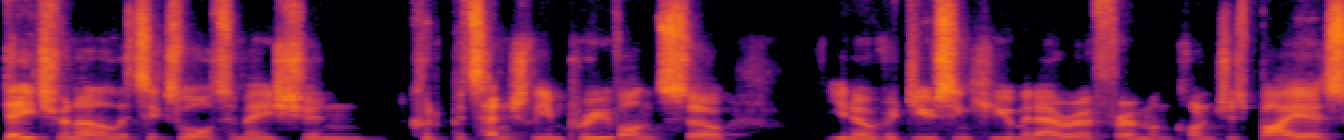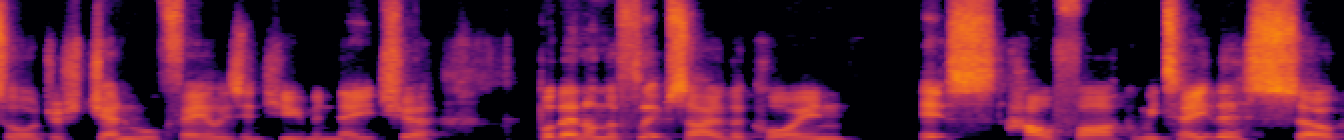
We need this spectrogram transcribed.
data and analytics automation could potentially improve on. So, you know, reducing human error from unconscious bias or just general failures in human nature. But then on the flip side of the coin, it's how far can we take this? So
